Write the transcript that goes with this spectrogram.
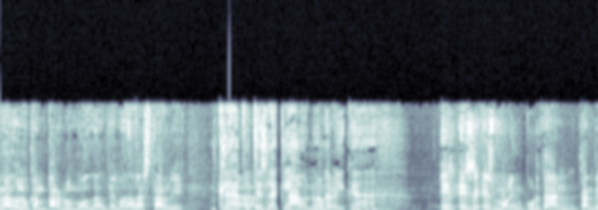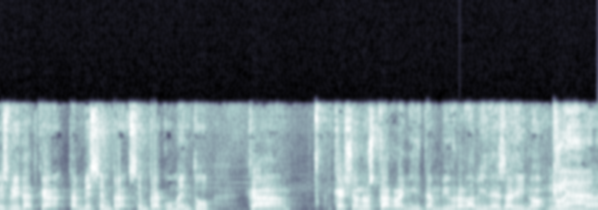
n'adono que em parlo molt del tema de l'estalvi clar, potser és la clau, no, no una crec... mica és, és, és molt important també és veritat que també sempre, sempre comento que, que això no està renyit en viure la vida és a dir, no, no hem de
